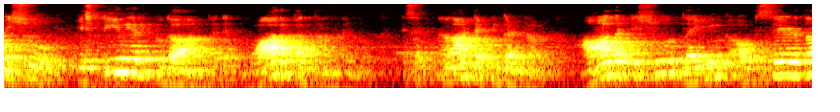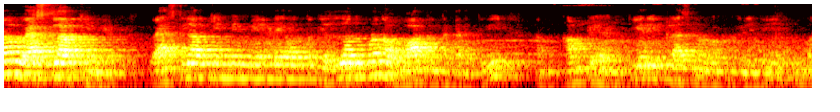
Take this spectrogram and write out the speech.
tissue exterior the ಅಂತ ಇದೆ ಬಾರ್ಕ್ ಅಂತ ಅಂದ್ರೆ it's not technical term all the tissue lying outside the vascular cambium vascular cambium ಮೇಲ್ಗಡೆ ಇರುವಂಥದ್ದು ಎಲ್ಲದೂ ಕೂಡ ನಾವು ಬಾರ್ಕ್ ಅಂತ ಕರಿತೀವಿ. ನಮ್ಮ ಕಾಂಪ್ಟಿ ಥಿಯರಿ ಕ್ಲಾಸ್ ನೋಡ್ಬೇಕು ಹೇಳಿದ್ವಿ ತುಂಬಾ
